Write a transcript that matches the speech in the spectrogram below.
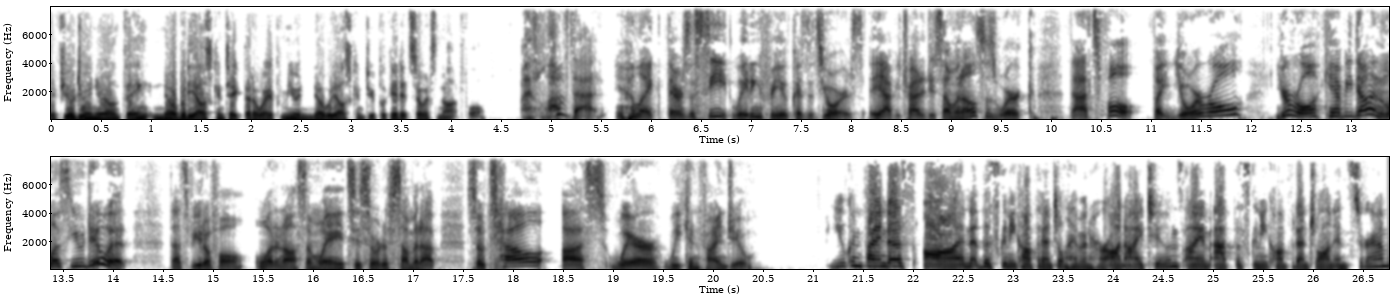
If you're doing your own thing, nobody else can take that away from you and nobody else can duplicate it. So it's not full. I love that. You're like, there's a seat waiting for you because it's yours. Yeah, if you try to do someone else's work, that's full. But your role, your role can't be done unless you do it. That's beautiful. What an awesome way to sort of sum it up. So tell us where we can find you. You can find us on The Skinny Confidential, him and her on iTunes. I am at The Skinny Confidential on Instagram.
